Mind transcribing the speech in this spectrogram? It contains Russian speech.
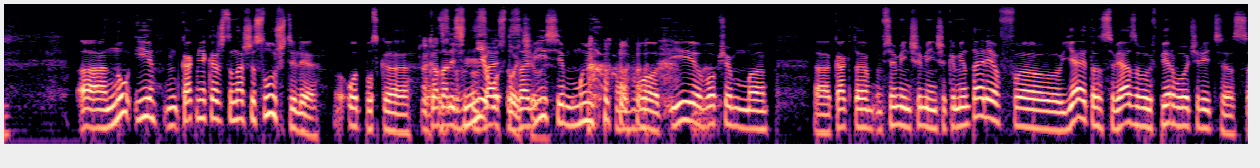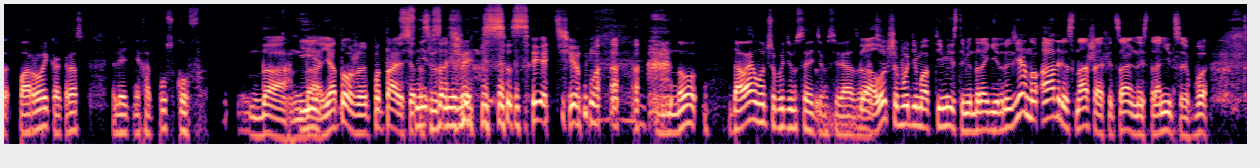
А, ну и, как мне кажется, наши слушатели отпуска оказались неустойчивы. Зависимы. Вот. И, в общем, а, а, как-то все меньше и меньше комментариев. Я это связываю в первую очередь с порой как раз летних отпусков. Да, и да, я тоже пытаюсь сни- это связать снижи... с, с этим. Ну, давай лучше будем с этим связывать. Да, лучше будем оптимистами, дорогие друзья. Но адрес нашей официальной страницы в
